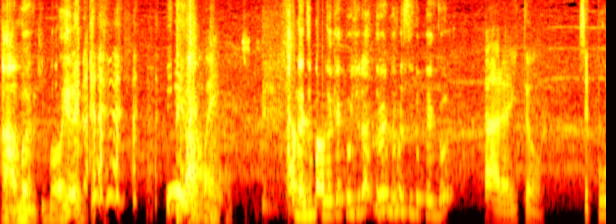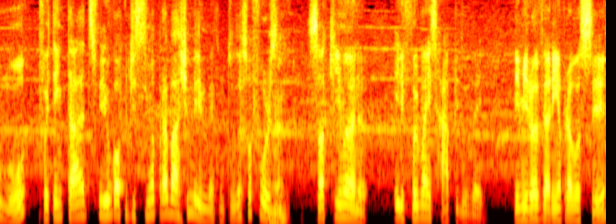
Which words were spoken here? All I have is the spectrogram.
Ah, mano, que bosta. Ih, rapaz. ah, mas o maluco é conjurador, mesmo assim não pegou. Cara, então. Você pulou, foi tentar desferir um golpe de cima pra baixo nele, né? Com toda a sua força. Uhum. Só que, mano, ele foi mais rápido, velho. Ele mirou a varinha pra você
